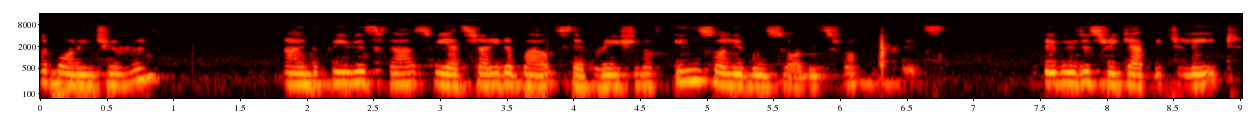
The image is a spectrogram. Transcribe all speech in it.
Good morning, children. Now, in the previous class, we had studied about separation of insoluble solids from liquids. Today, we'll just recapitulate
